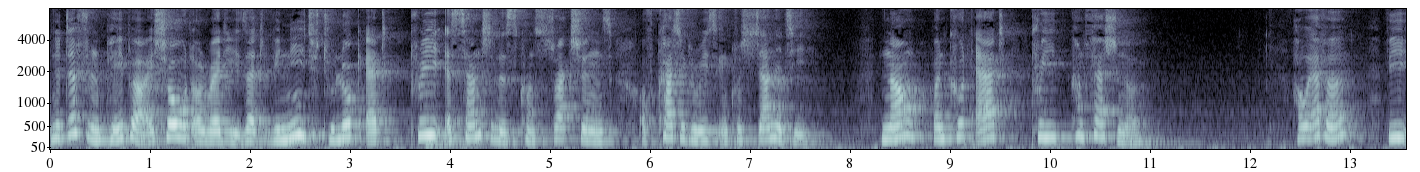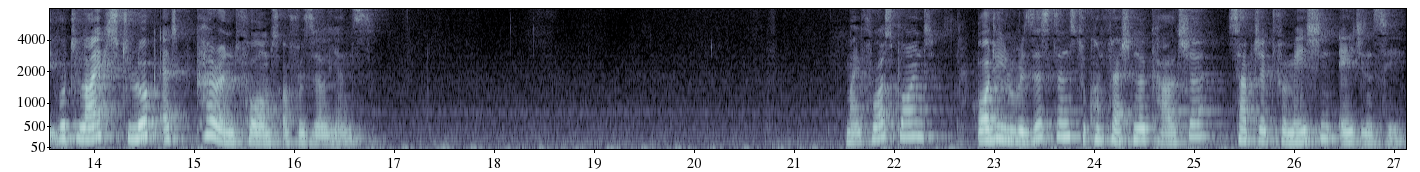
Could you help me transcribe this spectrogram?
In a different paper, I showed already that we need to look at pre essentialist constructions of categories in Christianity. Now one could add pre confessional. However, we would like to look at current forms of resilience. My fourth point body resistance to confessional culture, subject formation, agency.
